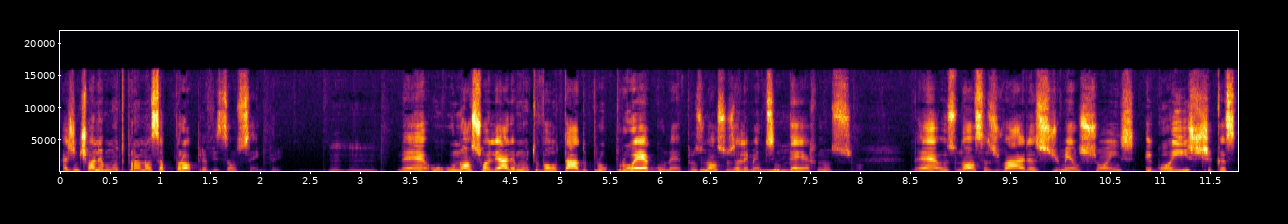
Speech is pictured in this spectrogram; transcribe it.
A gente olha muito para a nossa própria visão sempre. Uhum. Né? O, o nosso olhar é muito voltado para o ego, né? para os nossos elementos internos. Né? As nossas várias dimensões egoísticas.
